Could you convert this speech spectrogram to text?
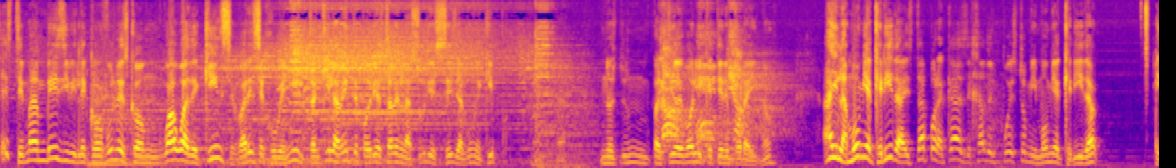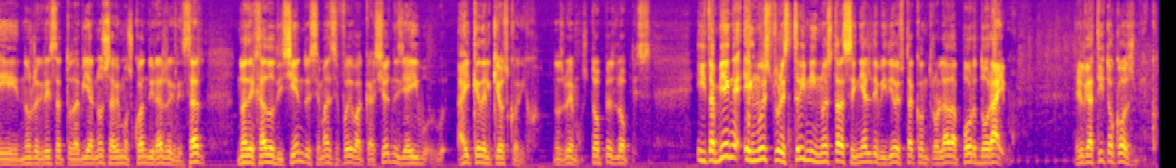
este man ves y le confundes con guagua de 15, parece juvenil. Tranquilamente podría estar en la sub-16 de algún equipo. No, un partido de boli que tiene por ahí, ¿no? ¡Ay, la momia querida! Está por acá, has dejado el puesto, mi momia querida. Eh, no regresa todavía, no sabemos cuándo irá a regresar. No ha dejado diciendo, ese man se fue de vacaciones y ahí, ahí queda el kiosco, dijo. Nos vemos, Topes López. Y también en nuestro streaming, nuestra señal de video está controlada por Doraemon, el gatito cósmico.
